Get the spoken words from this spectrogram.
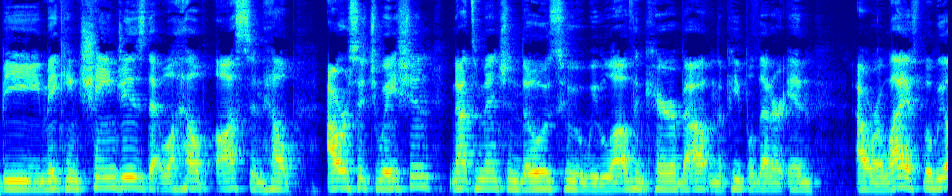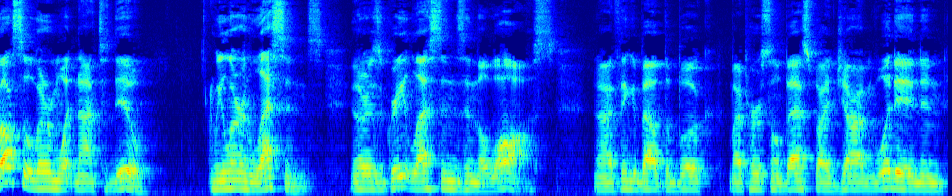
be making changes that will help us and help our situation, not to mention those who we love and care about and the people that are in our life. But we also learn what not to do. We learn lessons. You know, there's great lessons in the loss. And I think about the book My Personal Best by John Wooden, and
